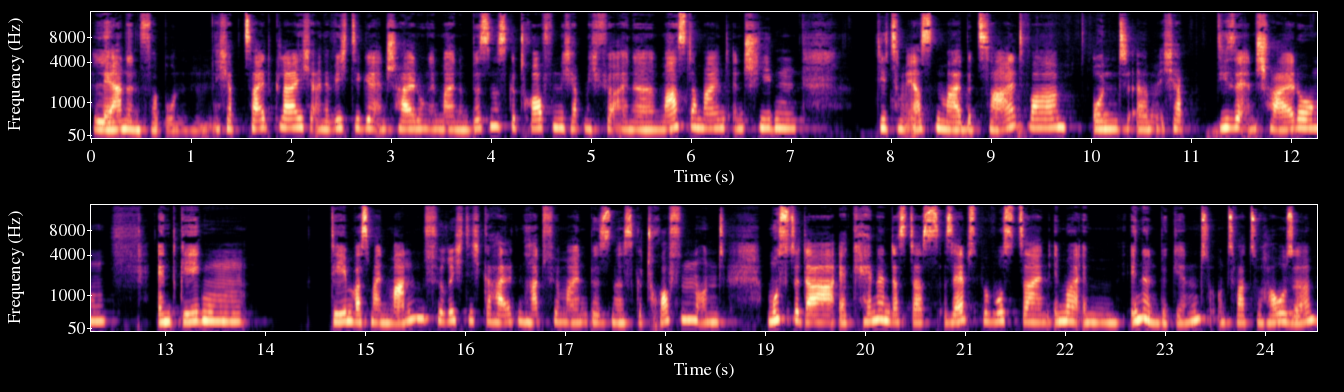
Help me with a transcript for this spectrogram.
Lernen verbunden. Ich habe zeitgleich eine wichtige Entscheidung in meinem Business getroffen. Ich habe mich für eine Mastermind entschieden, die zum ersten Mal bezahlt war. Und ähm, ich habe diese Entscheidung entgegen dem, was mein Mann für richtig gehalten hat für mein Business getroffen und musste da erkennen, dass das Selbstbewusstsein immer im Innen beginnt und zwar zu Hause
